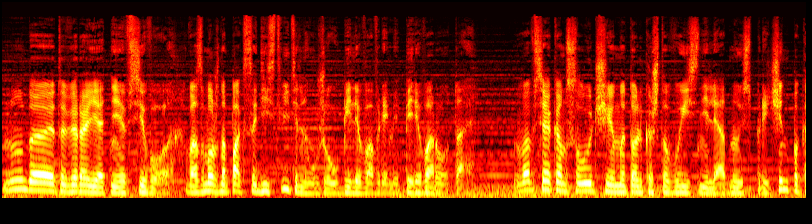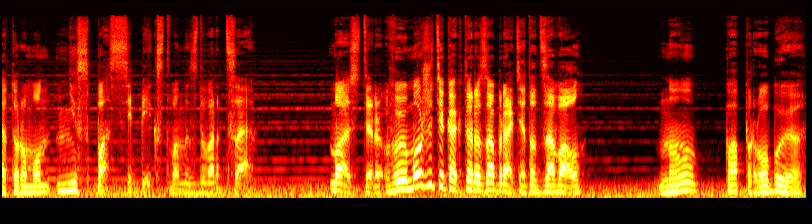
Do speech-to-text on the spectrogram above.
Ну да, это вероятнее всего. Возможно, Пакса действительно уже убили во время переворота. Во всяком случае, мы только что выяснили одну из причин, по которым он не спасся бегством из дворца. «Мастер, вы можете как-то разобрать этот завал?» «Ну, попробую».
